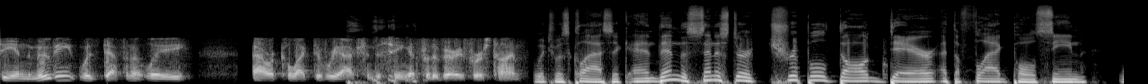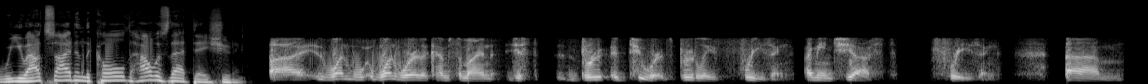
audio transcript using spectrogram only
see in the movie was definitely our collective reaction to seeing it for the very first time. which was classic. And then the sinister triple dog dare at the flagpole scene. Were you outside in the cold? How was that day shooting? Uh, one one word that comes to mind, just bru- two words, brutally freezing. I mean, just freezing. Um,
